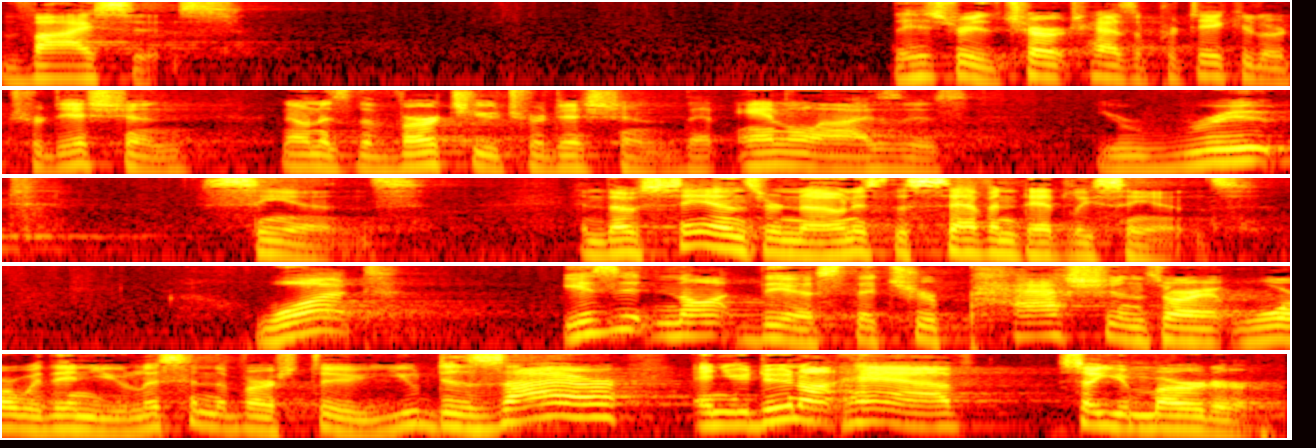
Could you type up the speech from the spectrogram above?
vices. The history of the church has a particular tradition known as the virtue tradition that analyzes your root sins. And those sins are known as the seven deadly sins. What is it not this that your passions are at war within you? Listen to verse 2. You desire and you do not have, so you murder.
